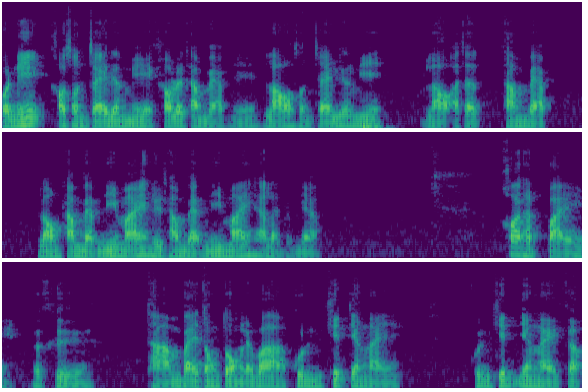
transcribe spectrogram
คนนี้เขาสนใจเรื่องนี้เขาเลยทำแบบนี้ เราสนใจเรื่องนี้ เราอาจจะทำแบบลองทำแบบนี้ไหมหรือทำแบบนี้ไหมอะไรแบบเนี้ยข้อถัดไปก็คือ ถามไปตรงๆเลยว่าคุณคิดยังไง คุณคิดยังไงกับ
